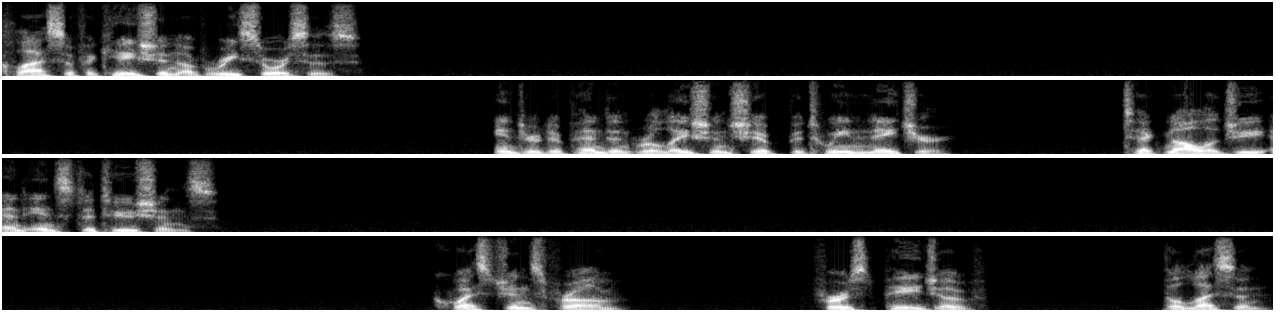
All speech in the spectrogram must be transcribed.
Classification of resources. Interdependent relationship between nature, technology and institutions. Questions from first page of the lesson.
